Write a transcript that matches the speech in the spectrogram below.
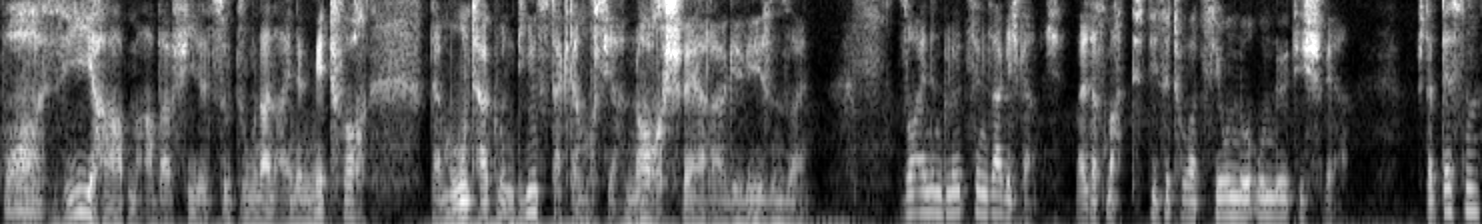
boah, Sie haben aber viel zu tun an einem Mittwoch. Der Montag und Dienstag, da muss ja noch schwerer gewesen sein. So einen Blödsinn sage ich gar nicht, weil das macht die Situation nur unnötig schwer. Stattdessen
